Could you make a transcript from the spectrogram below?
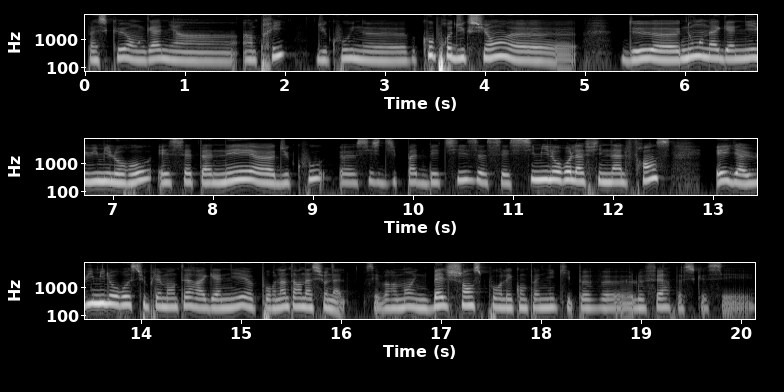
parce qu'on gagne un, un prix du coup une coproduction de euh, nous on a gagné 8000 euros. Et cette année euh, du coup euh, si je dis pas de bêtises c'est 6000 euros la finale France. Et il y a 8000 euros supplémentaires à gagner pour l'international. C'est vraiment une belle chance pour les compagnies qui peuvent le faire parce que c'est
